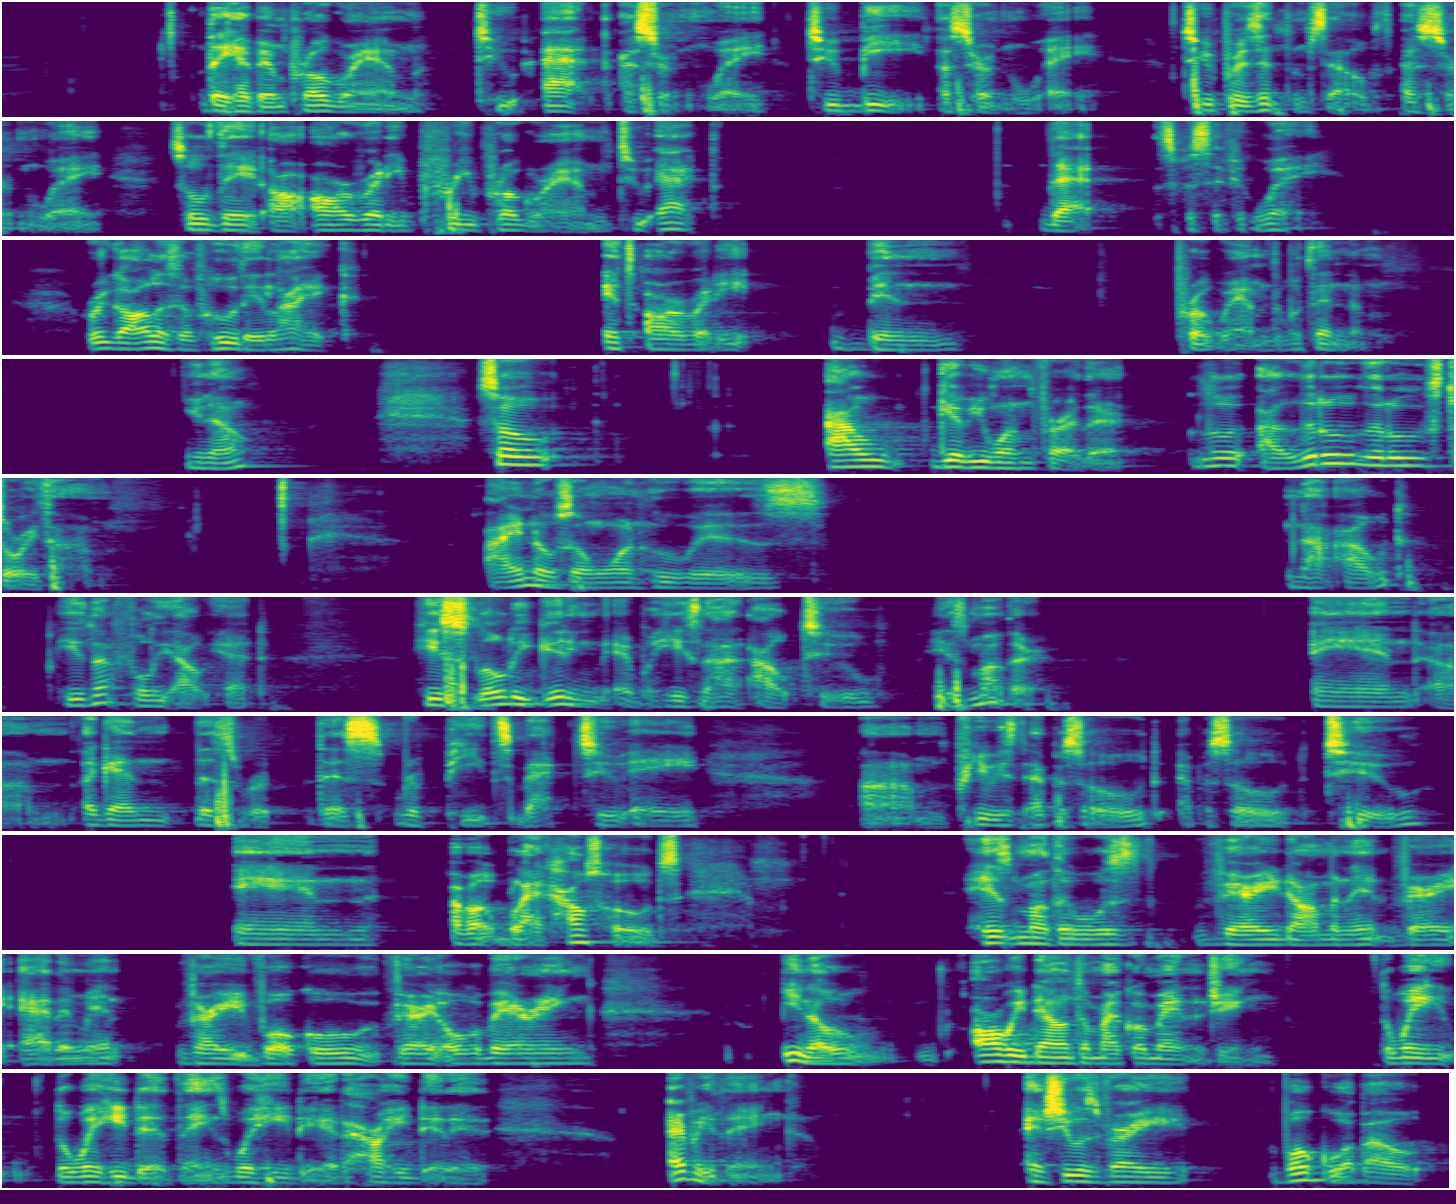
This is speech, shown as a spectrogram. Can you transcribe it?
they have been programmed to act a certain way, to be a certain way, to present themselves a certain way. So they are already pre programmed to act that specific way, regardless of who they like, it's already been programmed within them. You know? So I'll give you one further. A little, little story time. I know someone who is not out. He's not fully out yet. He's slowly getting there, but he's not out to his mother. And um, again, this re- this repeats back to a um, previous episode, episode two, and about black households. His mother was very dominant, very adamant, very vocal, very overbearing. You know, all the way down to micromanaging the way the way he did things, what he did, how he did it, everything. And she was very vocal about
